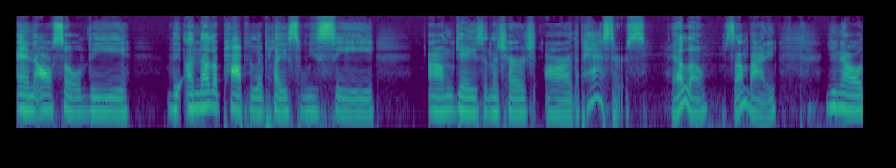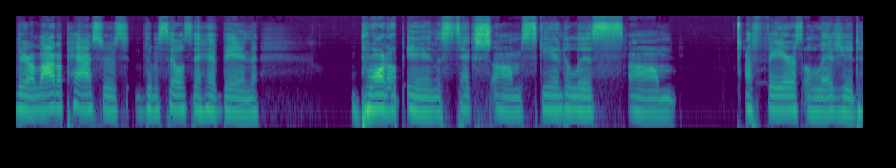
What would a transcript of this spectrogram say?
and also the the another popular place we see um, gays in the church are the pastors. Hello, somebody. You know, there are a lot of pastors themselves that have been brought up in sex um, scandalous um, affairs, alleged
